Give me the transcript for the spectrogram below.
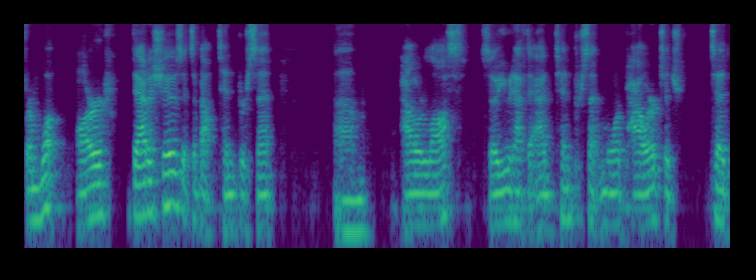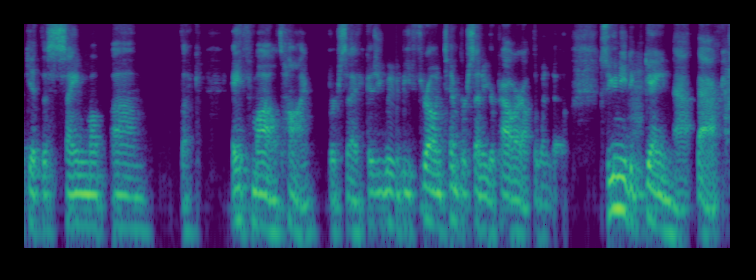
from what our data shows, it's about 10% um, power loss. So you would have to add 10% more power to to get the same um, like eighth mile time per se, because you would be throwing 10% of your power out the window. So you need to gain that back.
